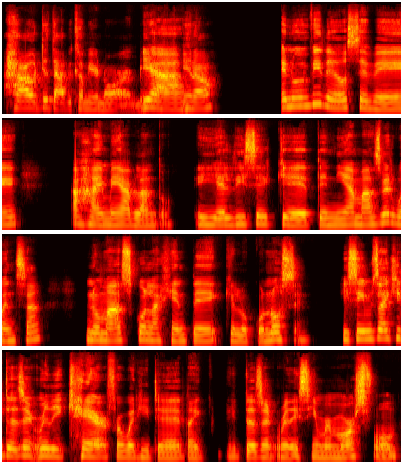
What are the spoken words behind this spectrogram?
how did that become your norm? Yeah. You know? En un video se ve a Jaime hablando y él dice que tenía más vergüenza nomás con la gente que lo conocen. He seems like he doesn't really care for what he did. Like, he doesn't really seem remorseful.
